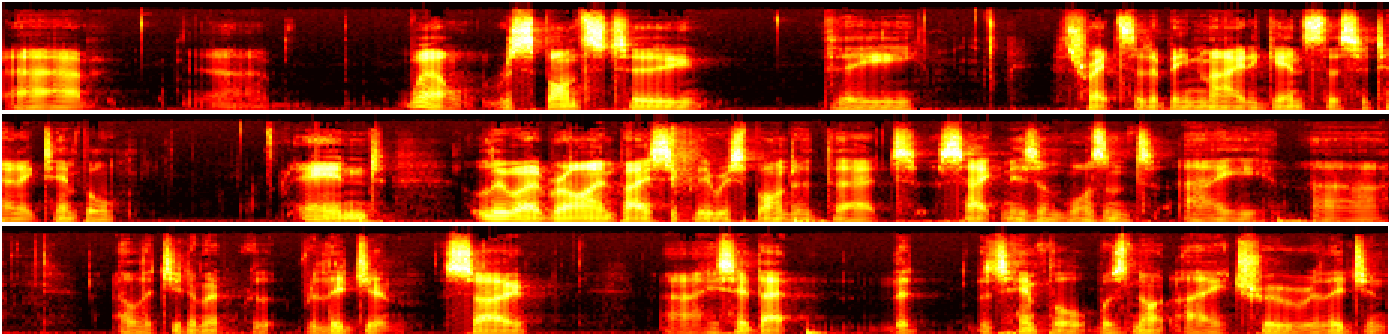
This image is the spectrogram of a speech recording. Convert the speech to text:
uh, uh, well, response to the threats that have been made against the Satanic Temple. And Llew O'Brien basically responded that Satanism wasn't a, uh, a legitimate re- religion. So uh, he said that the, the temple was not a true religion.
